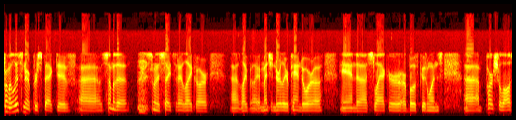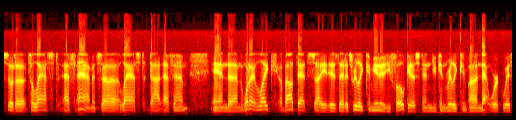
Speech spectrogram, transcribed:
from a listener perspective, uh, some of the some of the sites that I like are. Uh, like I mentioned earlier, Pandora and uh, Slacker are both good ones. Uh, I'm partial also to, to Last FM. It's uh, last.fm. And um, what I like about that site is that it's really community focused and you can really uh, network with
